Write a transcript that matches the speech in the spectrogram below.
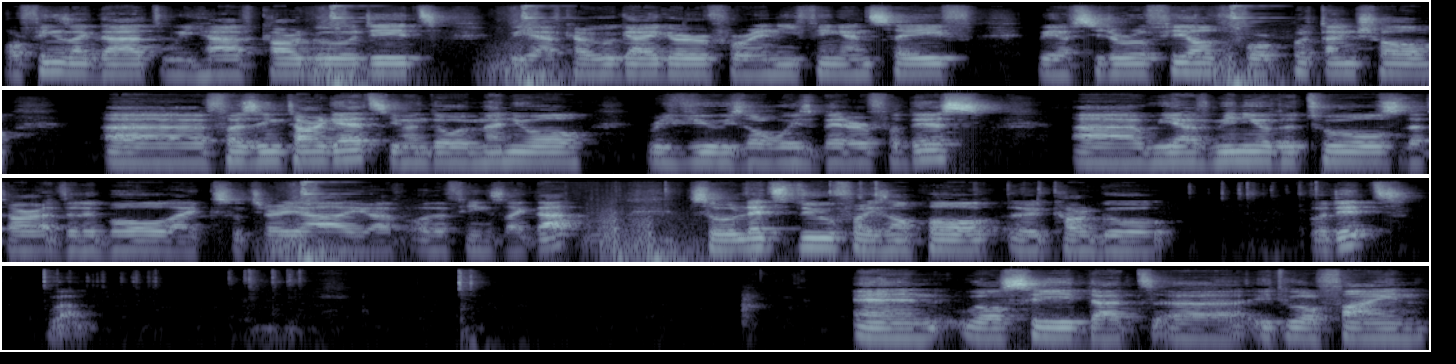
or things like that. We have cargo audit, we have cargo Geiger for anything unsafe, we have siderophile for potential uh, fuzzing targets, even though a manual review is always better for this. Uh, we have many other tools that are available, like Soteria. You have other things like that. So let's do, for example, a cargo audit. Well, and we'll see that uh, it will find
